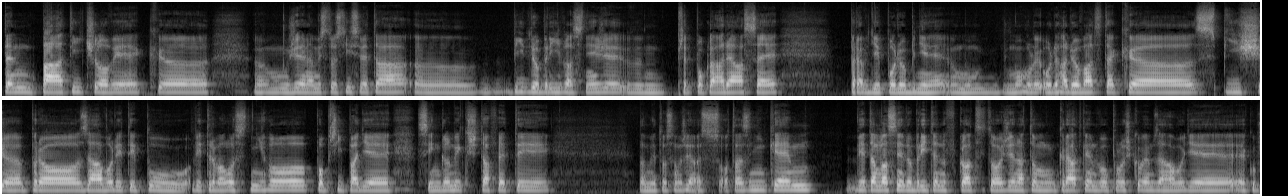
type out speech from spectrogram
ten pátý člověk eh, může na mistrovství světa eh, být dobrý vlastně, že hm, předpokládá se, pravděpodobně mohli odhadovat, tak spíš pro závody typu vytrvalostního, po případě single mix štafety, tam je to samozřejmě s otazníkem, je tam vlastně dobrý ten vklad toho, že na tom krátkém dvoupoložkovém závodě Jakub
